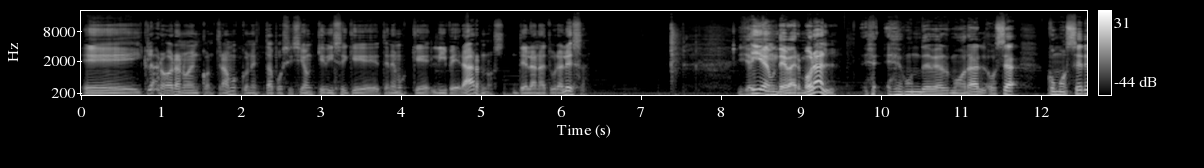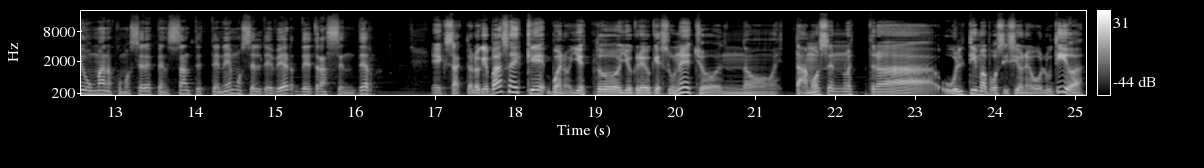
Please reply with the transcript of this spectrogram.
Eh, y claro, ahora nos encontramos con esta posición que dice que tenemos que liberarnos de la naturaleza. Y, Y, es un deber moral. es un deber moral. O sea, como seres humanos, como seres pensantes, tenemos el deber de trascender. Exacto. Lo que pasa es que, bueno, y esto yo creo que es un hecho, no estamos en nuestra última posición evolutiva.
